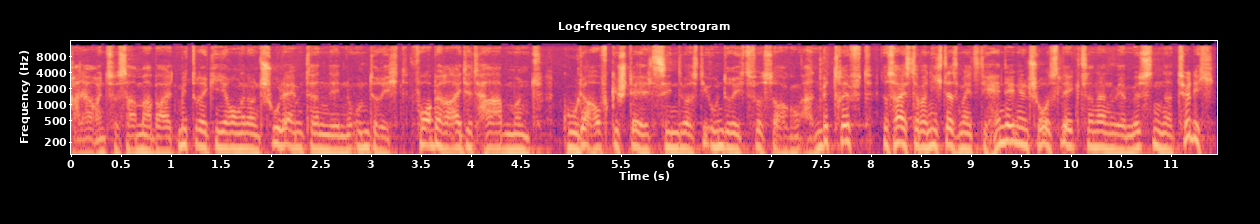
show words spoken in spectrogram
gerade auch in Zusammenarbeit mit Regierungen und Schulämtern den Unterricht vorbereitet haben und gut aufgestellt sind, was die Unterrichtsversorgung anbetrifft. Das heißt aber nicht, dass man jetzt die Hände in den Schoß legt, sondern wir müssen natürlich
